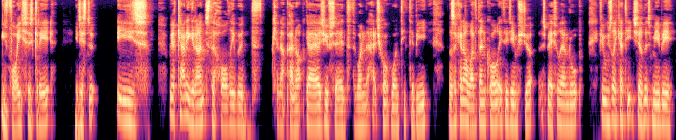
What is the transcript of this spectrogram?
his voice is great. He just he's where Cary Grant's the Hollywood kind of pin up guy, as you've said, the one that Hitchcock wanted to be. There's a kind of lived in quality to James Stewart, especially in Rope. Feels like a teacher that's maybe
